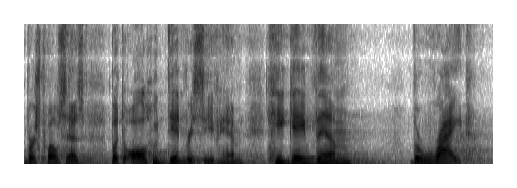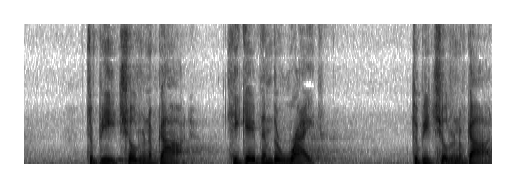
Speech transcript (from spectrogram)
Verse 12 says, But to all who did receive Him, He gave them the right to be children of God. He gave them the right to be children of God.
